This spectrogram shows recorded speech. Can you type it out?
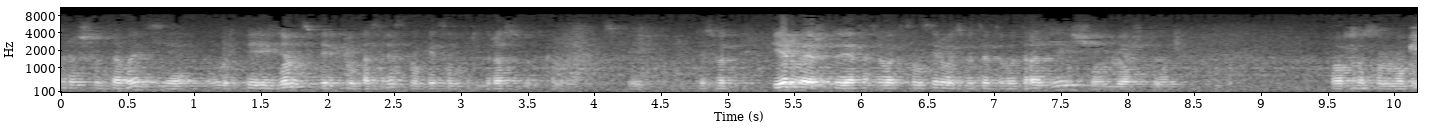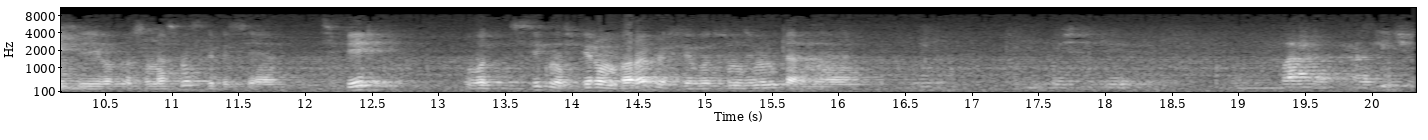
Хорошо, давайте вот перейдем теперь непосредственно к этим предрассудкам. Теперь. То есть вот первое, что я хотел акцентировать, вот это вот различие между вопросом о бытии и вопросом о смысле бытия. Теперь вот действительно в первом параграфе вот фундаментальное ваше различие,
